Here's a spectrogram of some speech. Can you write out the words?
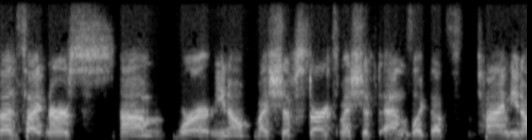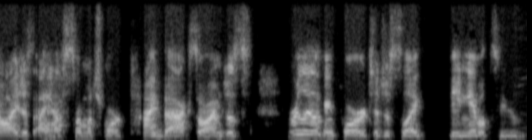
bedside nurse um, where you know my shift starts my shift ends like that's the time you know i just i have so much more time back so i'm just really looking forward to just like being able to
